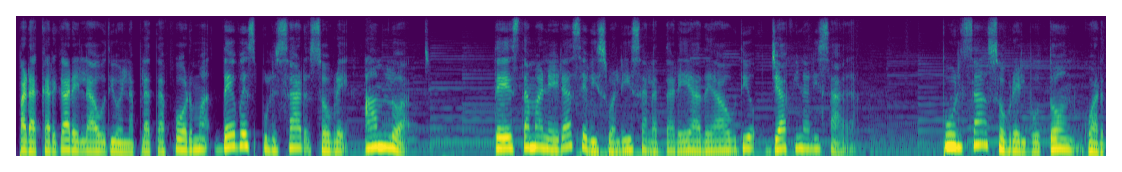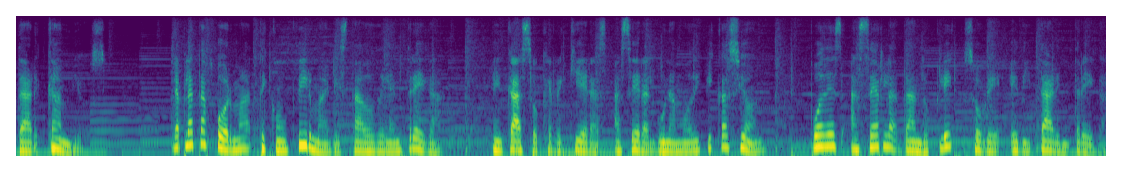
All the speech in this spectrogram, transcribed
Para cargar el audio en la plataforma, debes pulsar sobre Unload. De esta manera se visualiza la tarea de audio ya finalizada. Pulsa sobre el botón Guardar cambios. La plataforma te confirma el estado de la entrega. En caso que requieras hacer alguna modificación, puedes hacerla dando clic sobre Editar entrega.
